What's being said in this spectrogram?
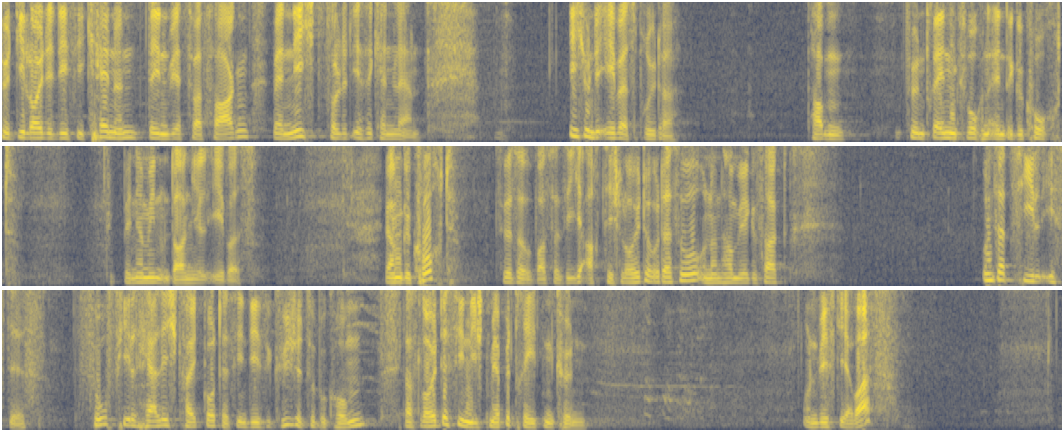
für die Leute, die sie kennen, denen wir jetzt was sagen. Wenn nicht, solltet ihr sie kennenlernen. Ich und die Ebersbrüder haben für ein Trainingswochenende gekocht. Benjamin und Daniel Ebers. Wir haben gekocht für so, was weiß ich, 80 Leute oder so und dann haben wir gesagt, unser Ziel ist es, so viel Herrlichkeit Gottes in diese Küche zu bekommen, dass Leute sie nicht mehr betreten können. Und wisst ihr was?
